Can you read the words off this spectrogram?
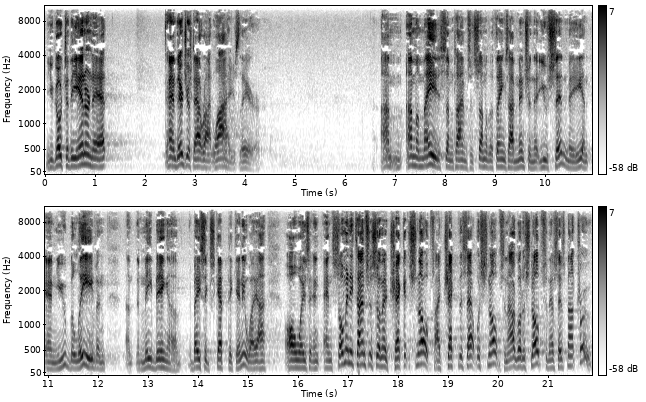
You go to the internet, and they're just outright lies there. I'm, I'm amazed sometimes at some of the things I've mentioned that you send me and, and you believe, and uh, me being a basic skeptic anyway, I always, and, and so many times just on there, check it Snopes. I checked this out with Snopes, and I'll go to Snopes and they'll say it's not true.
